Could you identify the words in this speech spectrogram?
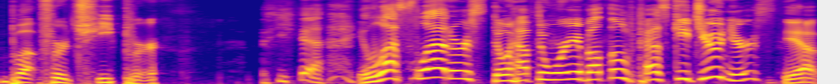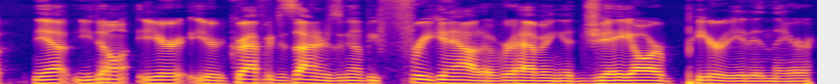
but for cheaper Yeah, less letters. Don't have to worry about those pesky juniors. Yep, yep. You don't. Your your graphic designers are going to be freaking out over having a JR period in there.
